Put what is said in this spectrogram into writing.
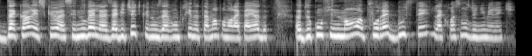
d'accord? Est-ce que ces nouvelles habitudes que nous avons prises notamment pendant la période de confinement pourraient booster la croissance du numérique?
